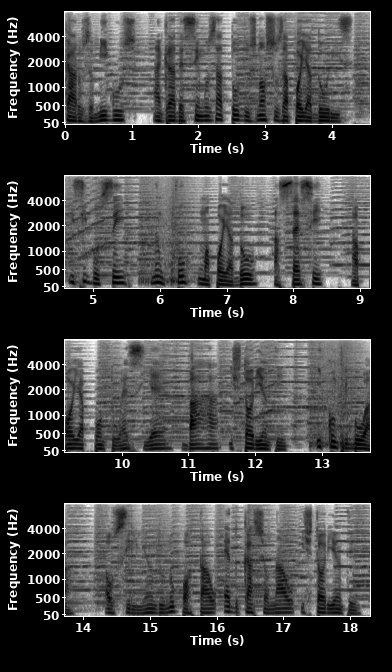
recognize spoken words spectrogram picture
Caros amigos, agradecemos a todos nossos apoiadores. E se você não for um apoiador, acesse apoia.se barra historiante e contribua auxiliando no portal educacional Historiante.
